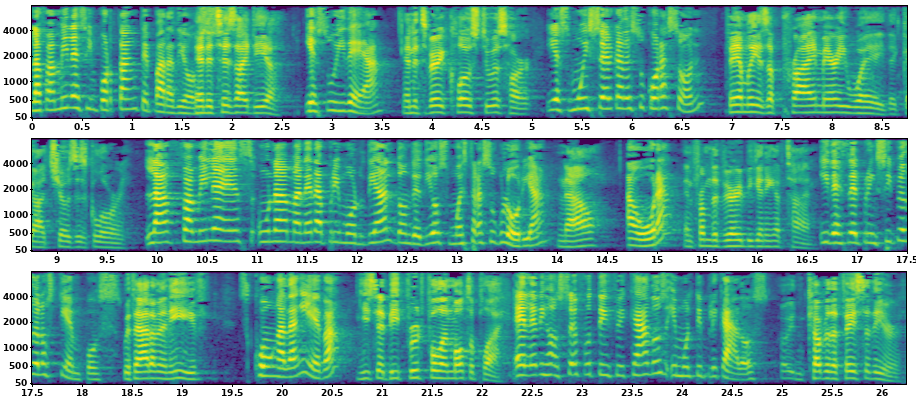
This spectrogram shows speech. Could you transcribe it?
La familia es importante para Dios and it's his idea, y es su idea and it's very close to his heart. y es muy cerca de su corazón. Family is a primary way that God shows his glory. La familia es una manera primordial donde Dios muestra su gloria Now ahora and from the very beginning of time. y desde el principio de los tiempos. With Adam and Eve, Con Adán y Eva, he said, Be fruitful and multiply, él le dijo, ser fructificados y multiplicados. and cover the face of the earth.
